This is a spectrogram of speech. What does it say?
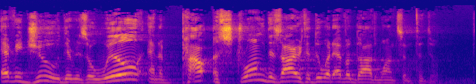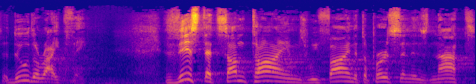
every Jew, there is a will and a, power, a strong desire to do whatever God wants him to do, to do the right thing. This that sometimes we find that the person is not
